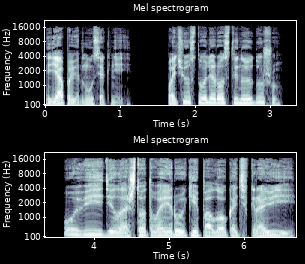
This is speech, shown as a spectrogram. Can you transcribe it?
Я повернулся к ней. «Почувствовали родственную душу?» «Увидела, что твои руки по локоть в крови.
